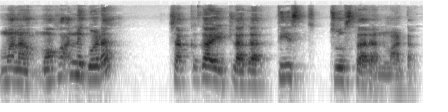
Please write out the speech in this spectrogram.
మన మొహాన్ని కూడా చక్కగా ఇట్లాగా తీసి చూస్తారనమాట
